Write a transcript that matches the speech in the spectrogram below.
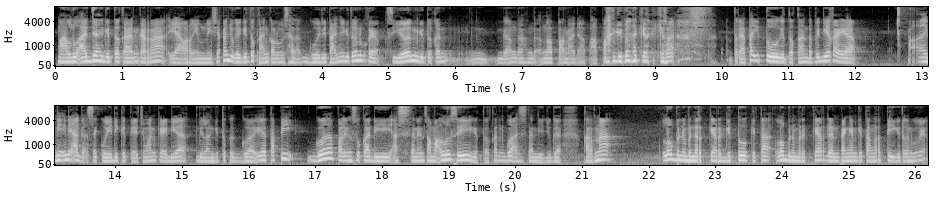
malu aja gitu kan karena ya orang Indonesia kan juga gitu kan. Kalau misalnya gue ditanya gitu kan gue kayak sion gitu kan. Nggak nggak nggak nggak apa nggak ada apa-apa gitu lah kira-kira. Ternyata itu gitu kan tapi dia kayak ini ini agak segue dikit ya cuman kayak dia bilang gitu ke gue ya tapi gue paling suka di asistenin sama lu sih gitu. Kan gue asisten dia juga. Karena lo bener-bener care gitu kita lo bener-bener care dan pengen kita ngerti gitu kan. Gue kayak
